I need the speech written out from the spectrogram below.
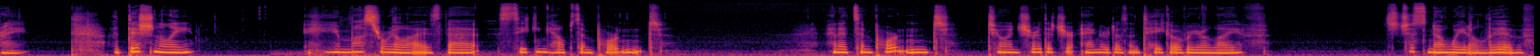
right? Additionally, you must realize that seeking help's important. And it's important to ensure that your anger doesn't take over your life. It's just no way to live.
